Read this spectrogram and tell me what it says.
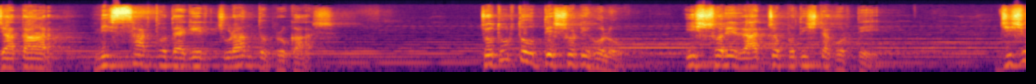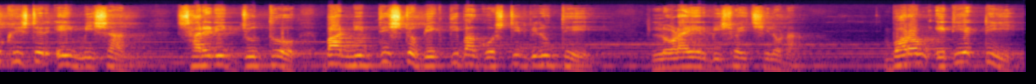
যা তার নিঃস্বার্থ ত্যাগের চূড়ান্ত প্রকাশ। চতুর্থ উদ্দেশ্যটি হল ঈশ্বরের রাজ্য প্রতিষ্ঠা করতে। যীশুখ্রিস্টের এই মিশন, শারীরিক যুদ্ধ বা নির্দিষ্ট ব্যক্তি বা গোষ্ঠীর বিরুদ্ধে লড়াইয়ের বিষয় ছিল না। বরং এটি একটি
